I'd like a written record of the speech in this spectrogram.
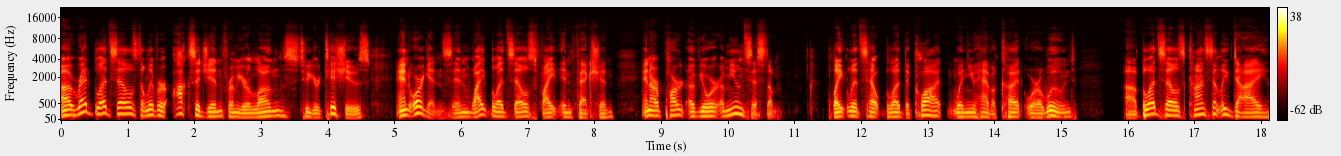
Uh, red blood cells deliver oxygen from your lungs to your tissues and organs, and white blood cells fight infection and are part of your immune system. Platelets help blood to clot when you have a cut or a wound. Uh, blood cells constantly die,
